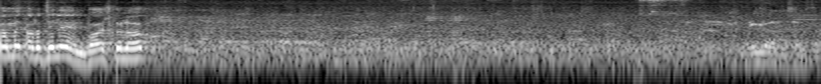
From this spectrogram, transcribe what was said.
নামে কারও চেনেন বয়স্ক লোক। Thank নাকি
